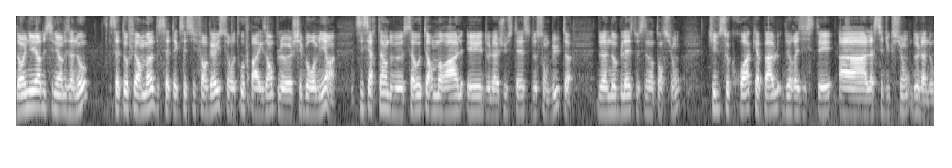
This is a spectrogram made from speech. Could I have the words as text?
Dans l'univers du Seigneur des Anneaux, cet mode, cet excessif orgueil se retrouve par exemple chez Boromir, si certain de sa hauteur morale et de la justesse de son but, de la noblesse de ses intentions, qu'il se croit capable de résister à la séduction de l'anneau.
